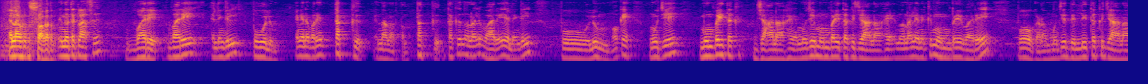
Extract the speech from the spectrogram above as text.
എല്ലാവർക്കും സ്വാഗതം. ഇന്നത്തെ ക്ലാസ് വരെ വരെ അല്ലെങ്കിൽ പോലും. എങ്ങനെ പറയും? തക്ക് എന്നാണ് അർത്ഥം. തക്ക്. തക്ക് എന്ന് പറഞ്ഞാൽ വരെ അല്ലെങ്കിൽ പോലും. ഓക്കെ? മുജെ മുംബൈ തക്ക് ജാനാ ഹെ മുജെ മുംബൈ തക്ക് ജാനാ ഹെ എന്ന് പറഞ്ഞാൽ എനിക്ക് മുംബൈ വരെ പോകണം. മുജെ ദില്ലി തക്ക് ജാനാ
